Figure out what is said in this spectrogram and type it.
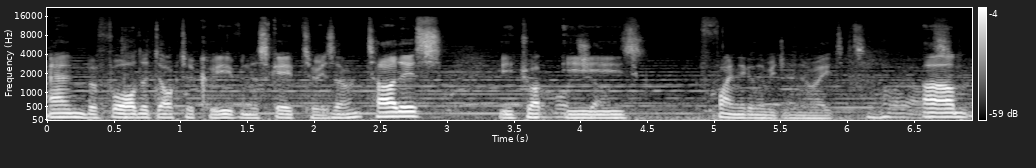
And before the Doctor could even escape to his own TARDIS, he dropped. He's finally going to regenerate. Um,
